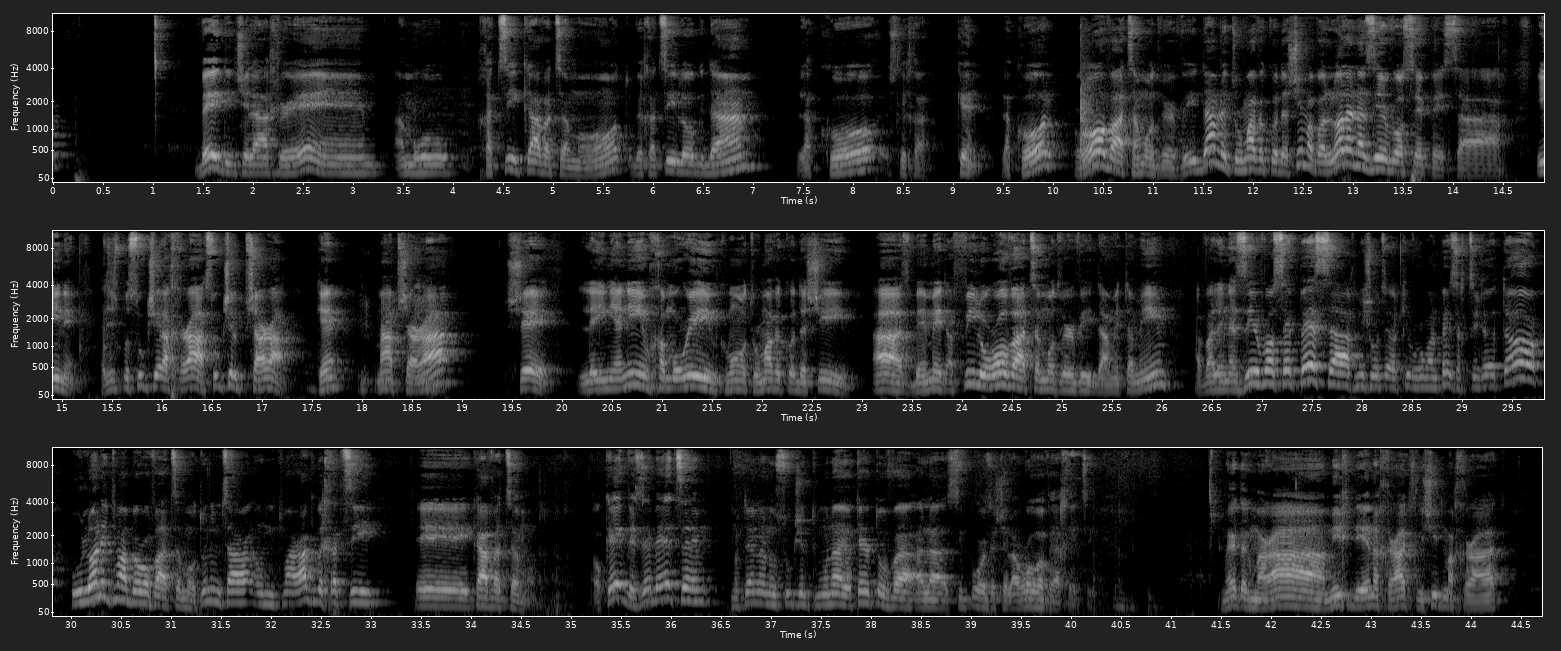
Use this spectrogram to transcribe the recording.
בית דין שלאחריהם אמרו חצי קו עצמות וחצי לוג דם לכל, סליחה, כן, לכל, רוב העצמות ורביעי דם לתרומה וקודשים אבל לא לנזיר ועושה פסח. הנה, אז יש פה סוג של הכרעה, סוג של פשרה, כן? מה הפשרה? שלעניינים חמורים כמו תרומה וקודשים, אז באמת אפילו רוב העצמות ורביעי דם מטמאים, אבל לנזיר ועושה פסח, מי שרוצה להרכיב קורבן פסח צריך להיות טהור, הוא לא נטמע ברוב העצמות, הוא, נמצא, הוא נטמע רק בחצי אה, קו עצמות. אוקיי? וזה בעצם נותן לנו סוג של תמונה יותר טובה על הסיפור הזה של הרובע והחצי. אומרת הגמרא, מיכדי אין הכרעת שלישית מכרעת,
